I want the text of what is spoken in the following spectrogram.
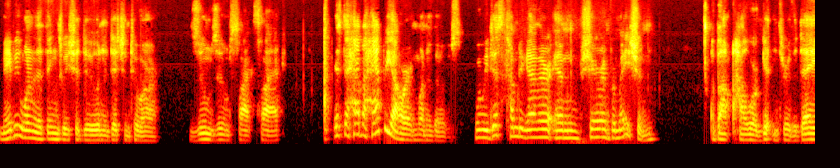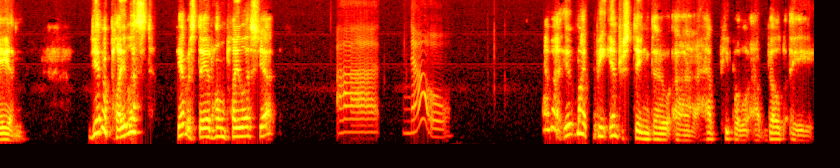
maybe one of the things we should do in addition to our Zoom, Zoom, Slack, Slack is to have a happy hour in one of those where we just come together and share information about how we're getting through the day. And do you have a playlist? Do you have a stay at home playlist yet? It might be interesting to uh, have people uh, build a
